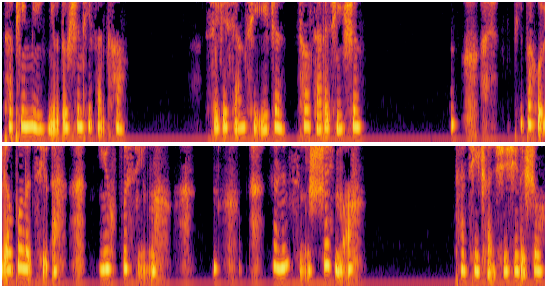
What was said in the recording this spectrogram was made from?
他拼命扭动身体反抗，随着响起一阵。嘈杂的琴声，别把我撩拨了起来，你又不行了，让人怎么睡嘛？他气喘吁吁地说。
